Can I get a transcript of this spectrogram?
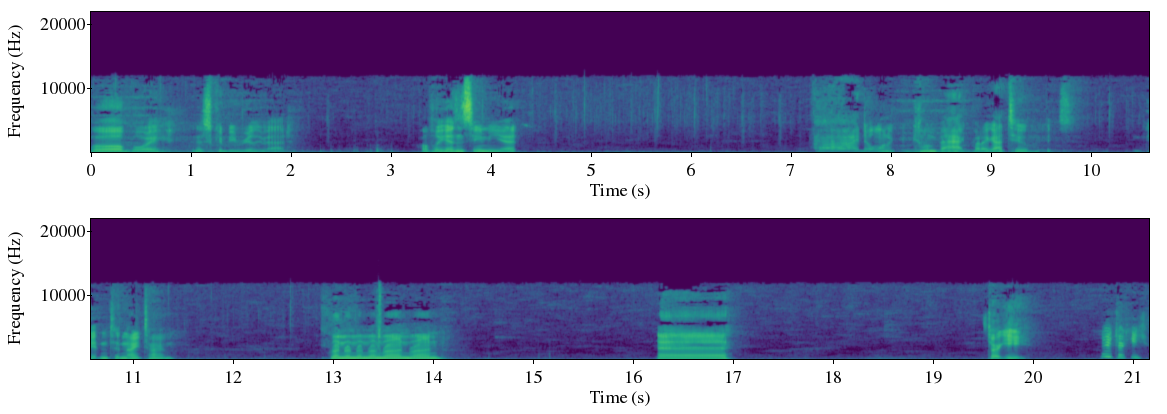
Oh boy, this could be really bad. Hopefully he hasn't seen me yet. Uh, I don't want to come back, but I got to. It's getting to nighttime. Run, run, run, run, run, run. Eh. Turkey. Hey, turkey.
